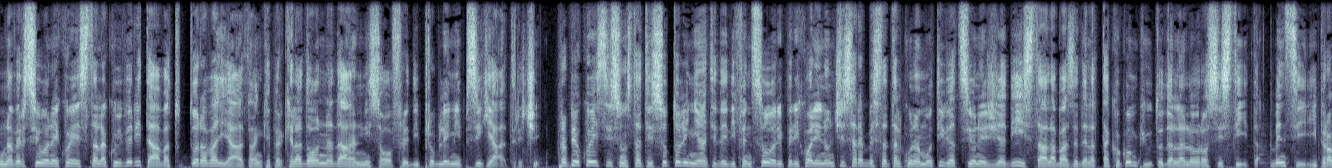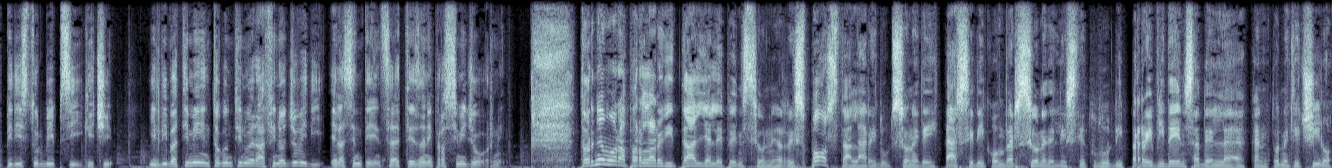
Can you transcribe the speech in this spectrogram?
Una versione questa la cui verità va tuttora vagliata anche perché la donna da anni soffre di problemi psichiatrici. Proprio questi sono stati sottolineati dai difensori per i quali non ci sarebbe stata alcuna motivazione jihadista alla base dell'attacco compiuto dalla loro assistita, bensì i propri disturbi psichici. Il dibattimento continuerà fino a giovedì e la sentenza è attesa nei prossimi giorni. Torniamo ora a parlare di tagli alle pensioni. In risposta alla riduzione dei tassi di conversione dell'Istituto di Previdenza del Cantone Ticino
